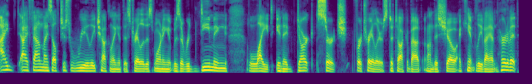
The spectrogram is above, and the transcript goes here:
I I found myself just really chuckling at this trailer this morning. It was a redeeming light in a dark search for trailers to talk about on this show. I can't believe I haven't heard of it,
